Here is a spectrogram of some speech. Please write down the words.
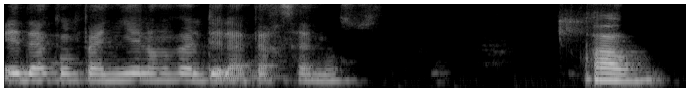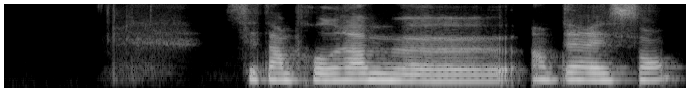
et d'accompagner l'envol de la personne ensuite. C'est un programme euh, intéressant,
